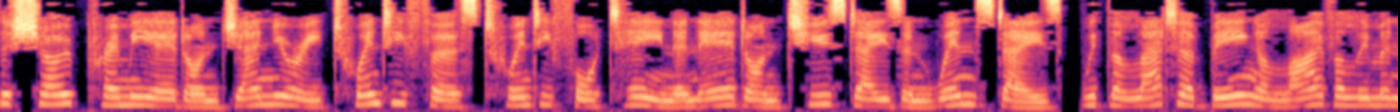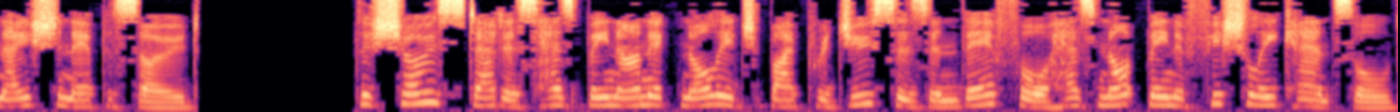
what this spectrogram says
The show premiered on January 21, 2014 and aired on Tuesdays and Wednesdays, with the latter being a live elimination episode. The show's status has been unacknowledged by producers and therefore has not been officially cancelled.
